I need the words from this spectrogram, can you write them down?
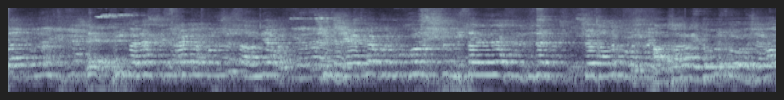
saygınlığı gücü. Lütfen herkes sırayla konuşursa anlayamaz. Şimdi CHP grubu konuştu. Müsaade ederseniz biz de söz alıp konuşmayız. Hasan soru soru cevap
